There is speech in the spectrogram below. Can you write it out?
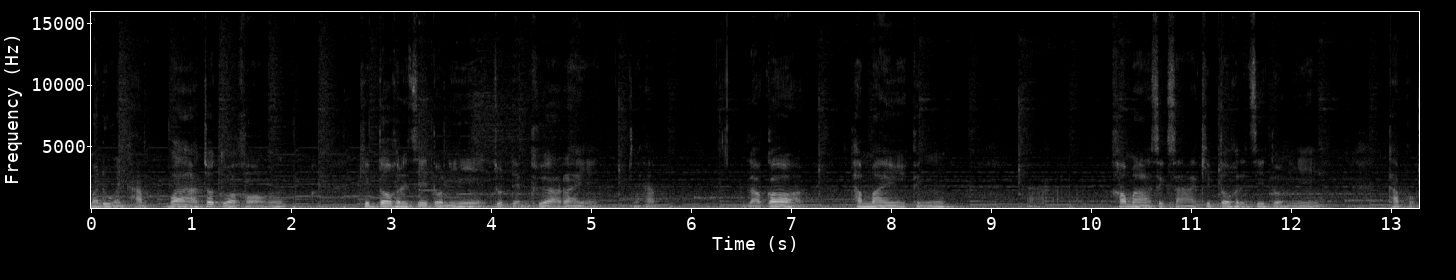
มาดูกันครับว่าเจ้าตัวของคริปโตเคอเรนซีตัวนี้จุดเด่นคืออะไรนะครับ แล้วก็ทำไมถึงเข้ามาศึกษาคริปโตเคอเรนซีตัวนี้ครับผม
